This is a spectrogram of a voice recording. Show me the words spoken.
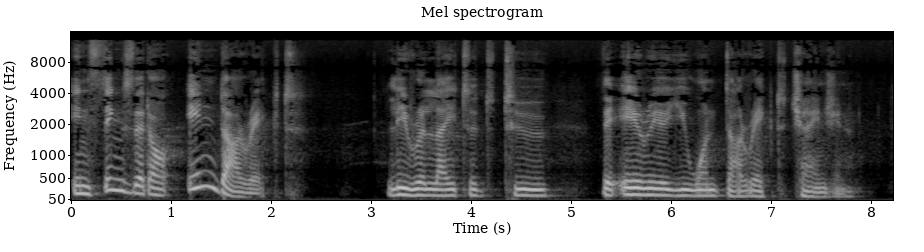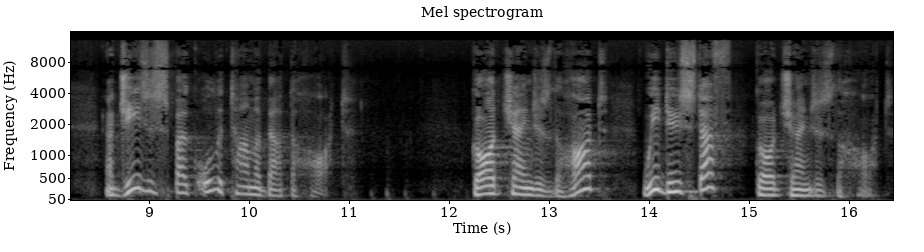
in things that are indirectly related to the area you want direct change in. Now, Jesus spoke all the time about the heart. God changes the heart. We do stuff, God changes the heart.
